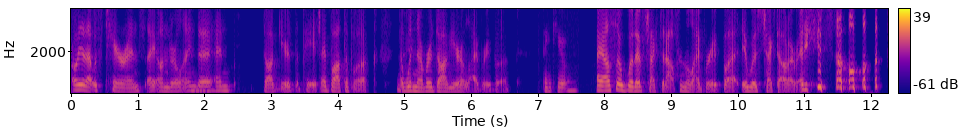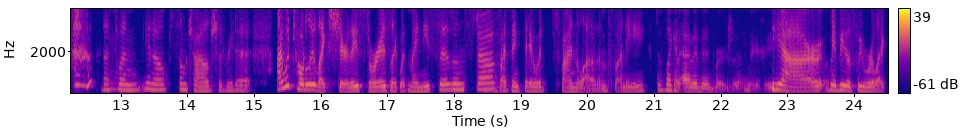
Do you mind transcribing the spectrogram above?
oh yeah, that was Terrence. I underlined it and dog-eared the page. I bought the book. I would never dog-ear a library book. Thank you. I also would have checked it out from the library, but it was checked out already. So that's when, you know, some child should read it. I would totally like share these stories like with my nieces and stuff. Mhm. I think they would find a lot of them funny. Just like an edited version, maybe. Yeah. Or maybe if we were like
